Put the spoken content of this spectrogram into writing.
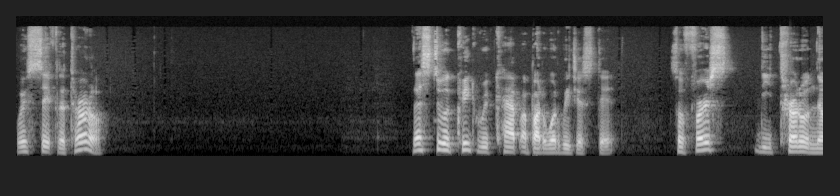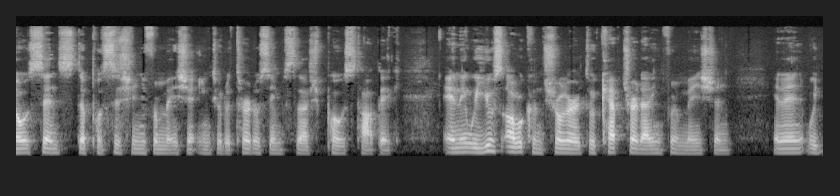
we save the turtle. Let's do a quick recap about what we just did. So first the turtle node sends the position information into the turtle sim slash pose topic and then we use our controller to capture that information and then we're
